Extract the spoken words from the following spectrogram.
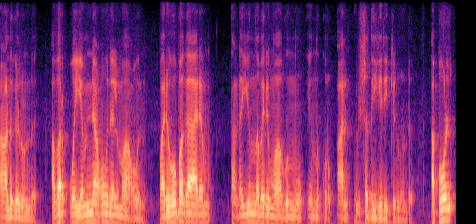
ആളുകളുണ്ട്. അവർ വയംനഊനൽ മാഊൻ പരോപകാരം തടയുന്നവരുമാകുന്നു എന്ന് ഖുർആൻ വിശദീകരിക്കുന്നുണ്ട്. അപ്പോൾ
